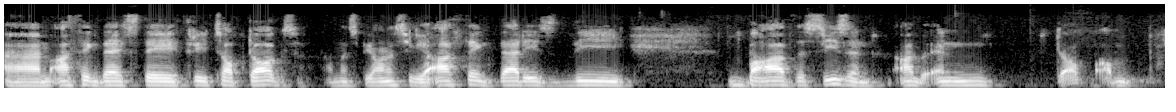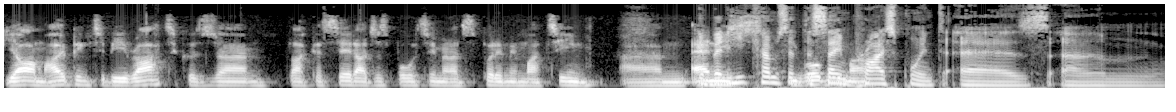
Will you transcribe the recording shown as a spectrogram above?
Um, I think that's their three top dogs. I must be honest with you. I think that is the buy of the season. i and I'm, yeah, I'm hoping to be right because, um, like I said, I just bought him and I just put him in my team. Um, and but he comes at the same my- price point as um,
